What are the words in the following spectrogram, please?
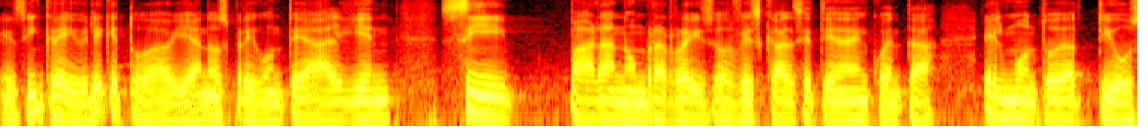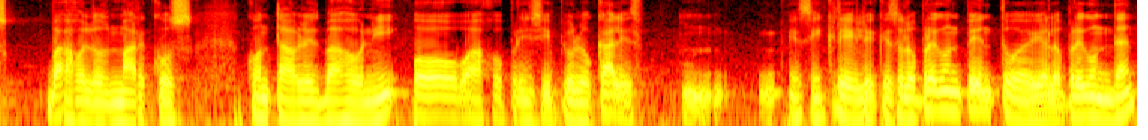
es increíble que todavía nos pregunte alguien si para nombrar revisor fiscal se tiene en cuenta el monto de activos bajo los marcos contables bajo NI o bajo principios locales es increíble que se lo pregunten, todavía lo preguntan.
